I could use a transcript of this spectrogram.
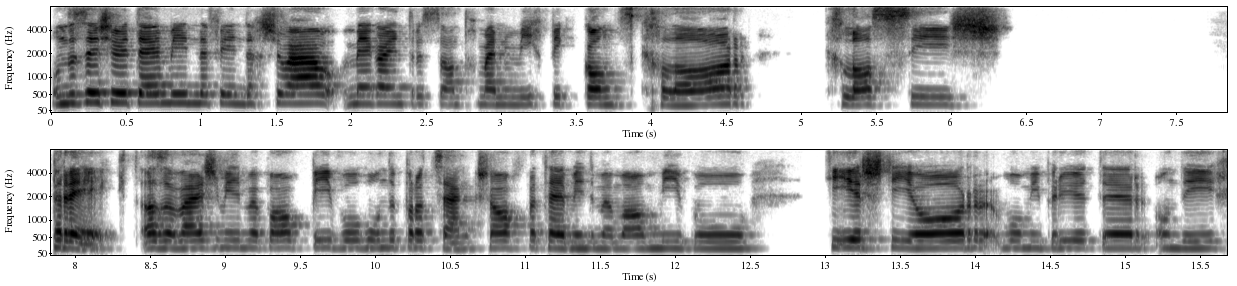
Und das ist in dem Sinne, finde ich, schon auch mega interessant. Ich meine, ich bin ganz klar klassisch prägt. Also weißt du, mit einem Papi, der 100% geschafft hat, mit einer Mami, die die ersten Jahre, wo meine Brüder und ich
